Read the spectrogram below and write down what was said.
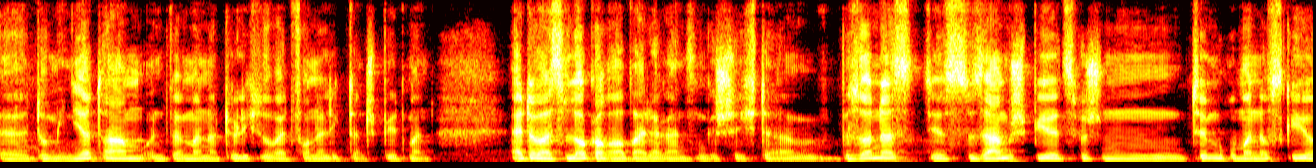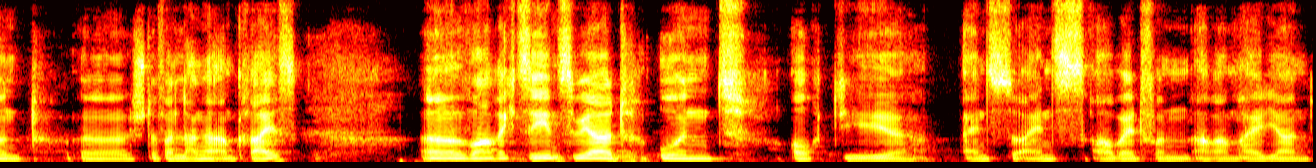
äh, dominiert haben. Und wenn man natürlich so weit vorne liegt, dann spielt man etwas lockerer bei der ganzen Geschichte. Ähm, besonders das Zusammenspiel zwischen Tim Romanowski und äh, Stefan Lange am Kreis äh, war recht sehenswert und auch die 1 zu 1 Arbeit von Aram Heiljan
